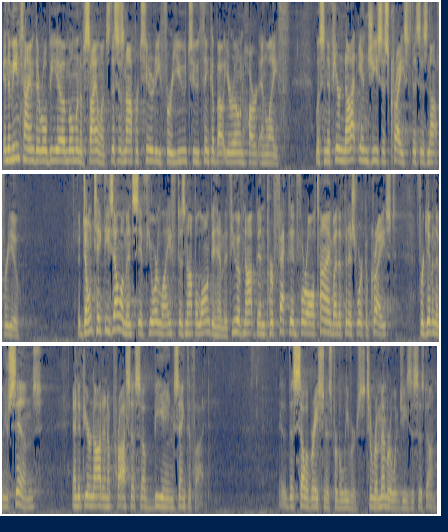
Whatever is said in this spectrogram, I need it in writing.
In the meantime, there will be a moment of silence. This is an opportunity for you to think about your own heart and life. Listen, if you're not in Jesus Christ, this is not for you. Don't take these elements if your life does not belong to Him. If you have not been perfected for all time by the finished work of Christ, forgiven of your sins, and if you're not in a process of being sanctified. This celebration is for believers to remember what Jesus has done.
